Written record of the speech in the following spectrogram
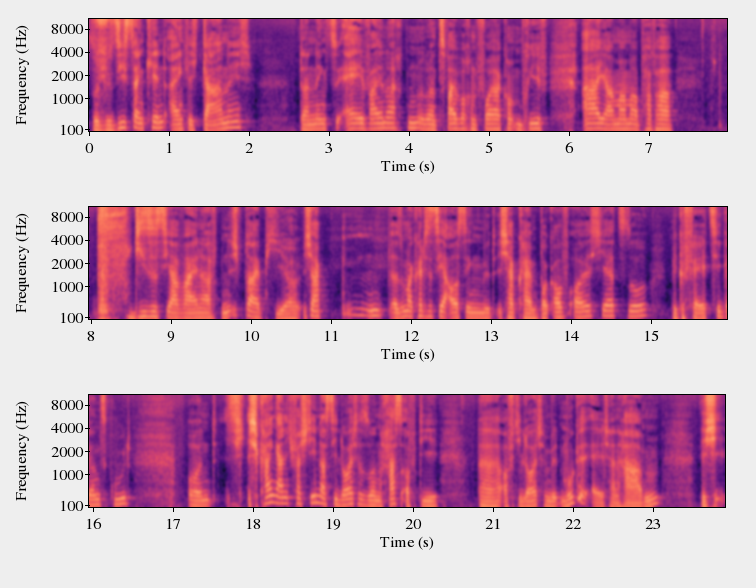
So, du siehst dein Kind eigentlich gar nicht dann denkst du, ey, Weihnachten oder zwei Wochen vorher kommt ein Brief, ah ja, Mama, Papa, pff, dieses Jahr Weihnachten, ich bleib hier. Ich hab, also man könnte es ja aussingen mit, ich habe keinen Bock auf euch jetzt so, mir gefällt's hier ganz gut. Und ich, ich kann gar nicht verstehen, dass die Leute so einen Hass auf die, äh, auf die Leute mit Muggeleltern haben, ich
